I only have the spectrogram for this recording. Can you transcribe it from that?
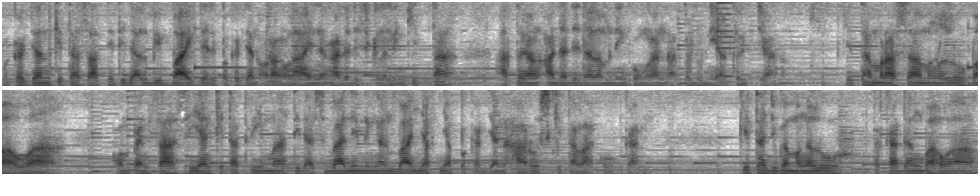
pekerjaan kita saat ini tidak lebih baik dari pekerjaan orang lain yang ada di sekeliling kita atau yang ada di dalam lingkungan atau dunia kerja kita merasa mengeluh bahwa kompensasi yang kita terima tidak sebanding dengan banyaknya pekerjaan harus kita lakukan. Kita juga mengeluh terkadang bahwa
